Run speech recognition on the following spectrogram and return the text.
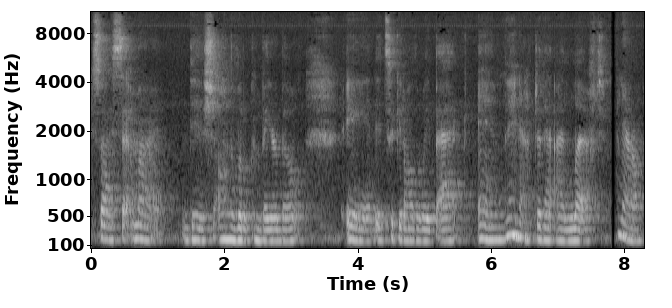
So I set my dish on the little conveyor belt and it took it all the way back. And then after that I left. Now,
